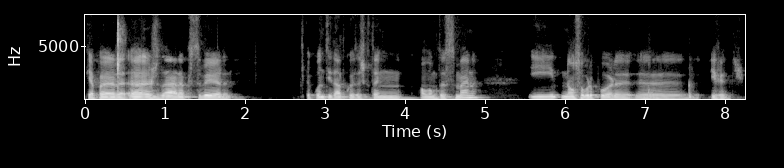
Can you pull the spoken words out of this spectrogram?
Que é para ajudar a perceber a quantidade de coisas que tenho ao longo da semana e não sobrepor uh, eventos.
